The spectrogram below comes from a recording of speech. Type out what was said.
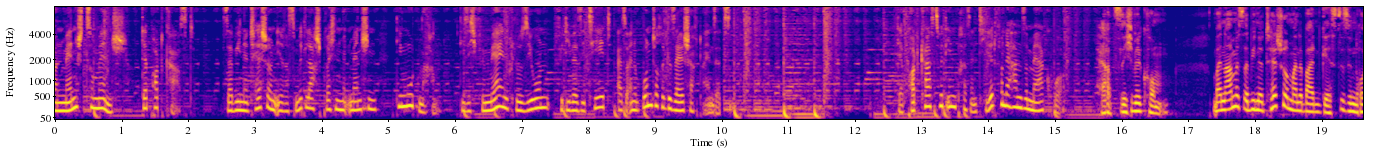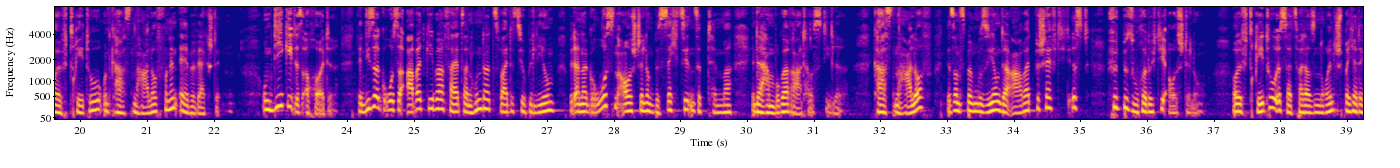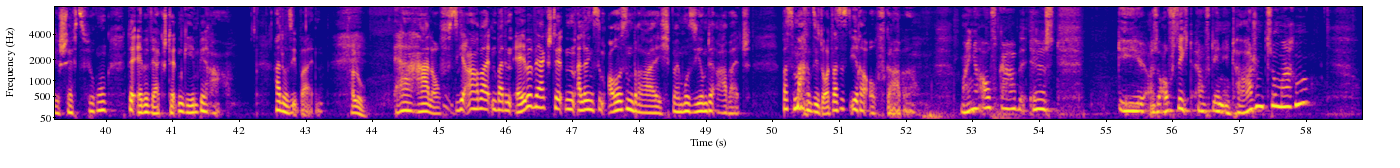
Von Mensch zu Mensch, der Podcast. Sabine Tesche und Iris Mitlach sprechen mit Menschen, die Mut machen, die sich für mehr Inklusion, für Diversität, also eine buntere Gesellschaft einsetzen. Der Podcast wird Ihnen präsentiert von der Hanse Merkur. Herzlich willkommen. Mein Name ist Sabine Tesche und meine beiden Gäste sind Rolf Tretow und Carsten Harloff von den Elbe-Werkstätten. Um die geht es auch heute, denn dieser große Arbeitgeber feiert sein 102. Jubiläum mit einer großen Ausstellung bis 16. September in der Hamburger Rathausstile. Carsten Harloff, der sonst beim Museum der Arbeit beschäftigt ist, führt Besucher durch die Ausstellung. Rolf Tretow ist seit 2009 Sprecher der Geschäftsführung der Elbe Werkstätten GmbH. Hallo Sie beiden. Hallo. Herr Harloff, Sie arbeiten bei den Elbe-Werkstätten, allerdings im Außenbereich beim Museum der Arbeit. Was machen Sie dort? Was ist Ihre Aufgabe? Meine Aufgabe ist, die also Aufsicht auf den Etagen zu machen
